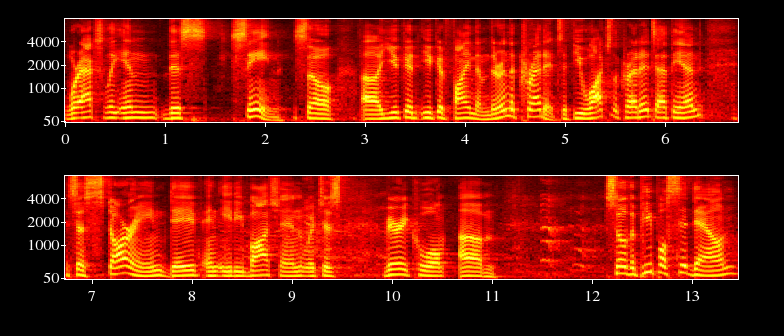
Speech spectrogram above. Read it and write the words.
were actually in this scene, so uh, you could you could find them. They're in the credits. If you watch the credits at the end, it says starring Dave and Edie Boshin, which is very cool. Um, so the people sit down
